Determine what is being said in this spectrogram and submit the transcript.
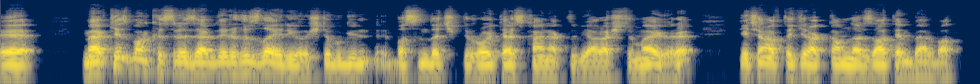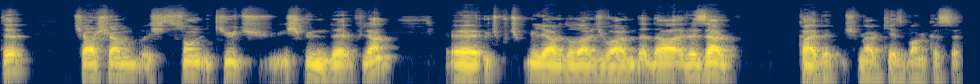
E, Merkez Bankası rezervleri hızla eriyor. İşte bugün basında çıktı Reuters kaynaklı bir araştırmaya göre. Geçen haftaki rakamlar zaten berbattı. Çarşamba son 2-3 iş gününde filan e, 3,5 milyar dolar civarında daha rezerv kaybetmiş Merkez Bankası.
